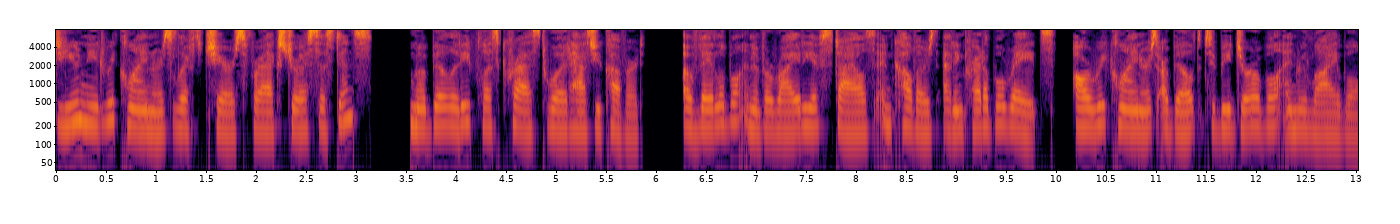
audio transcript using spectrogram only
Do you need recliners lift chairs for extra assistance? Mobility Plus Crestwood has you covered. Available in a variety of styles and colors at incredible rates, our recliners are built to be durable and reliable.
